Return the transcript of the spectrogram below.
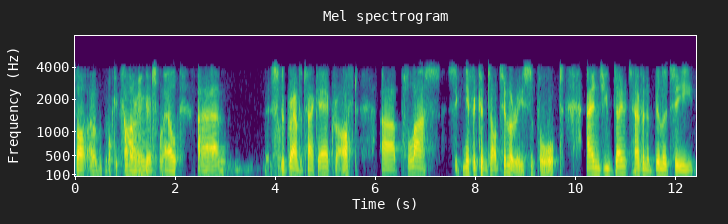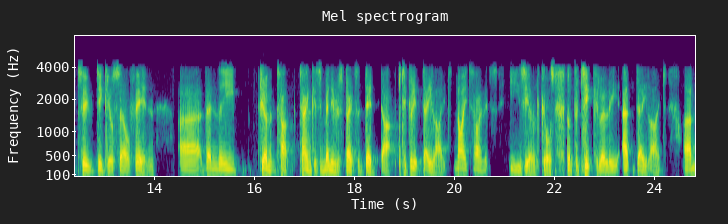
fire, rocket firing as well, um, sort of ground attack aircraft, uh, plus significant artillery support, and you don't have an ability to dig yourself in, uh, then the German t- tank is in many respects a dead duck, particularly at daylight. Nighttime, it's easier, of course, but particularly at daylight. Um,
